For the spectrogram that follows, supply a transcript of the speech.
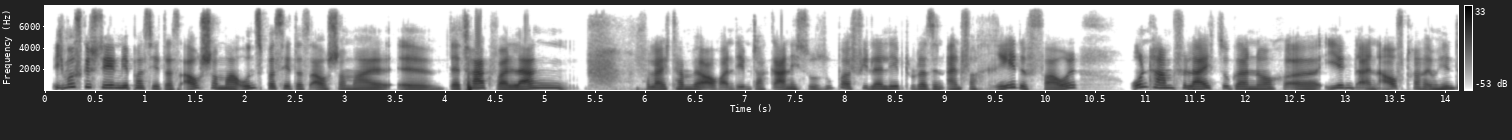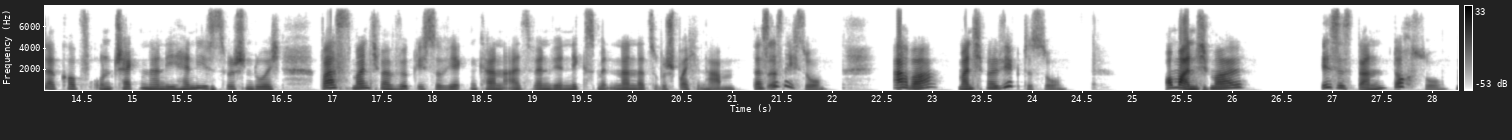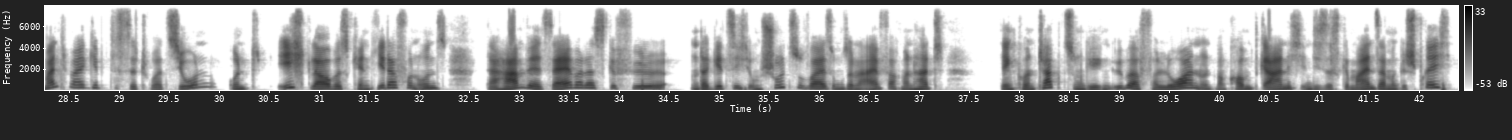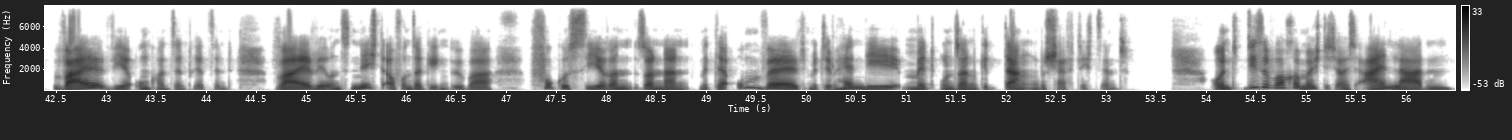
Ich muss gestehen, mir passiert das auch schon mal, uns passiert das auch schon mal. Äh, der Tag war lang, vielleicht haben wir auch an dem Tag gar nicht so super viel erlebt oder sind einfach redefaul und haben vielleicht sogar noch äh, irgendeinen Auftrag im Hinterkopf und checken dann die Handys zwischendurch, was manchmal wirklich so wirken kann, als wenn wir nichts miteinander zu besprechen haben. Das ist nicht so. Aber manchmal wirkt es so. Und manchmal ist es dann doch so. Manchmal gibt es Situationen, und ich glaube, es kennt jeder von uns, da haben wir selber das Gefühl, und da geht es nicht um Schuldzuweisung, sondern einfach, man hat den Kontakt zum Gegenüber verloren und man kommt gar nicht in dieses gemeinsame Gespräch, weil wir unkonzentriert sind, weil wir uns nicht auf unser Gegenüber fokussieren, sondern mit der Umwelt, mit dem Handy, mit unseren Gedanken beschäftigt sind. Und diese Woche möchte ich euch einladen,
